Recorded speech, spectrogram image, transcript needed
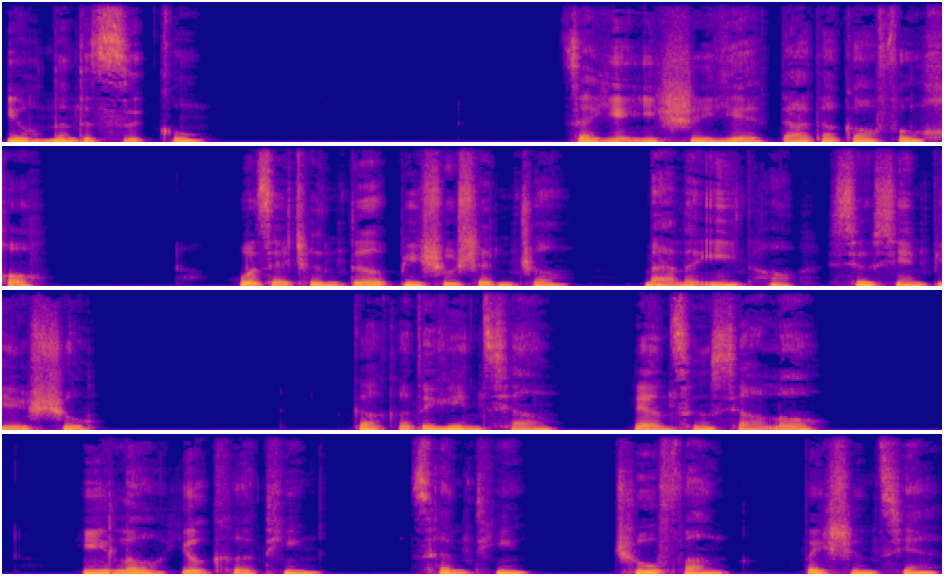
幼嫩的子宫。在演艺事业达到高峰后，我在承德避暑山庄买了一套休闲别墅。高高的院墙，两层小楼，一楼有客厅、餐厅、厨房、卫生间；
